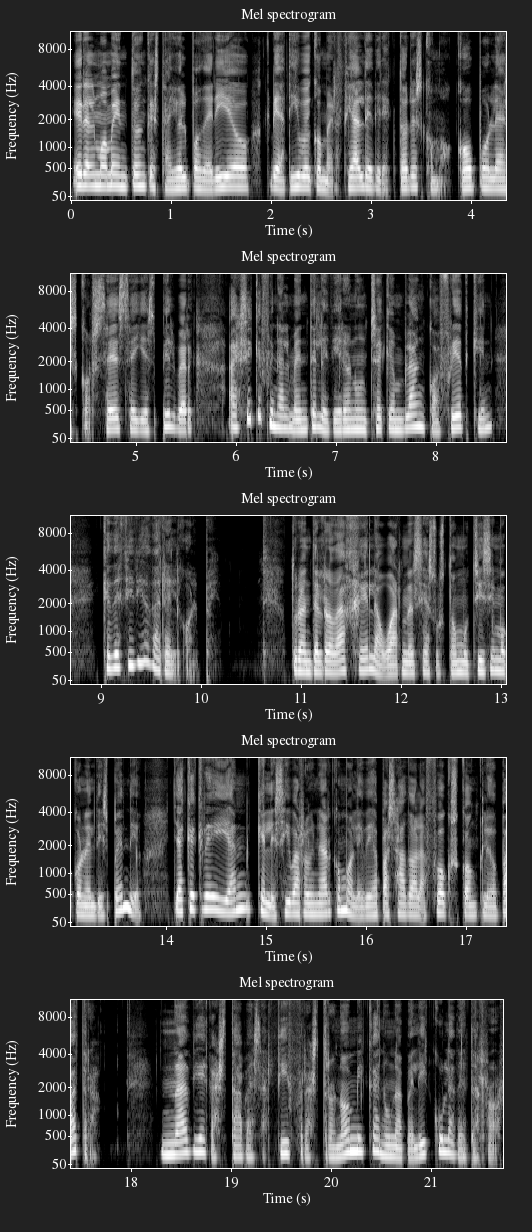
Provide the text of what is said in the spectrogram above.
Era el momento en que estalló el poderío creativo y comercial de directores como Coppola, Scorsese y Spielberg, así que finalmente le dieron un cheque en blanco a Friedkin, que decidió dar el golpe. Durante el rodaje, la Warner se asustó muchísimo con el dispendio, ya que creían que les iba a arruinar como le había pasado a la Fox con Cleopatra. Nadie gastaba esa cifra astronómica en una película de terror.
